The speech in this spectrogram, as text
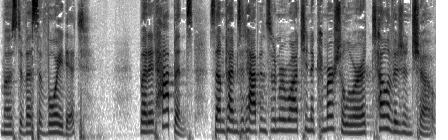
Most of us avoid it. But it happens. Sometimes it happens when we're watching a commercial or a television show.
